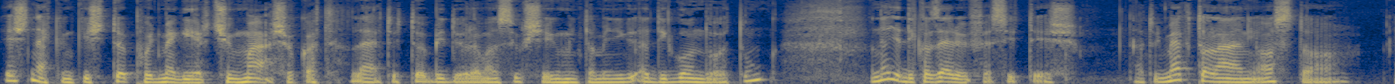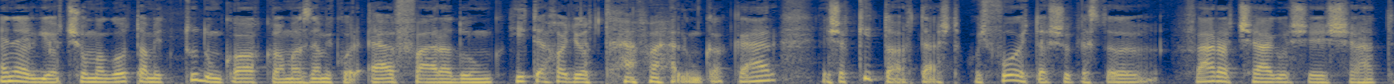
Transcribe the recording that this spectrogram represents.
és nekünk is több, hogy megértsünk másokat. Lehet, hogy több időre van szükségünk, mint amíg eddig gondoltunk. A negyedik az erőfeszítés. Tehát, hogy megtalálni azt a energiacsomagot, amit tudunk alkalmazni, amikor elfáradunk, hitehagyottá válunk akár, és a kitartást, hogy folytassuk ezt a fáradtságos és hát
